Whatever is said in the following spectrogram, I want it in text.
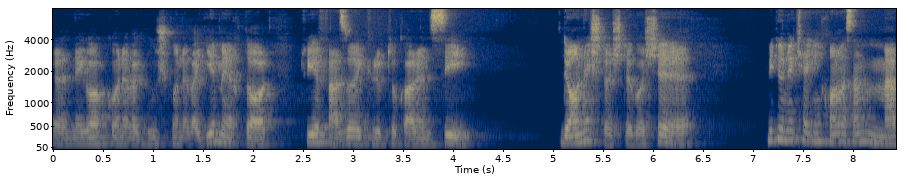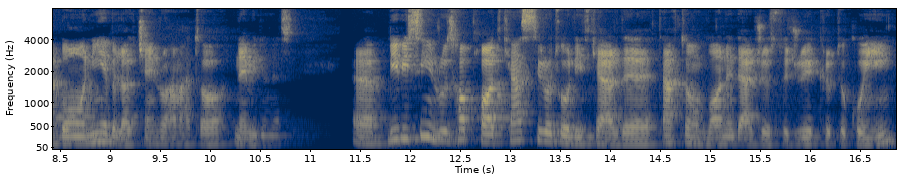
نگاه کنه و گوش کنه و یه مقدار توی فضای cryptocurrency دانش داشته باشه می‌دونه که این خانم اصلا مبانی بلاکچین رو هم حتی نمی‌دونست. بی بی سی این روزها پادکستی رو تولید کرده تحت عنوان در جستجوی کریپتو کوین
